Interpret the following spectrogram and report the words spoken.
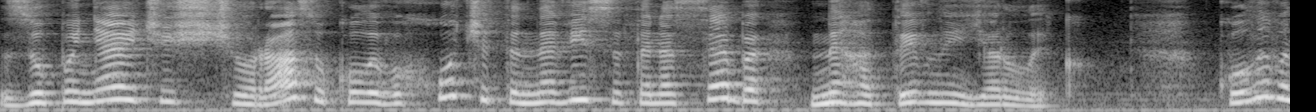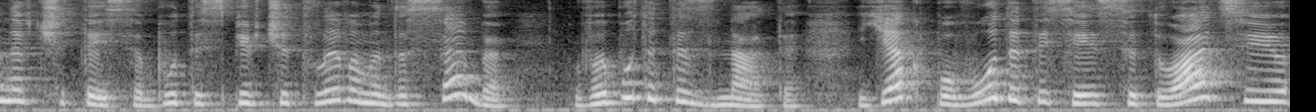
зупиняючись щоразу, коли ви хочете навісити на себе негативний ярлик. Коли ви навчитеся бути співчутливими до себе, ви будете знати, як поводитися із ситуацією,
